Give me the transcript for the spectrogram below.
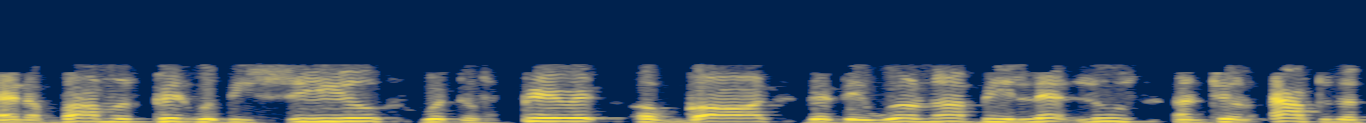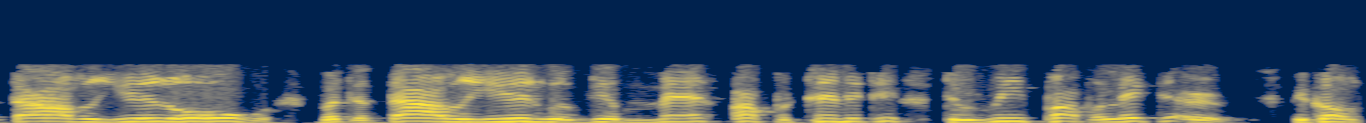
and the bottomless pit will be sealed with the Spirit of God that they will not be let loose until after the thousand years are over. But the thousand years will give man opportunity to repopulate the earth. Because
